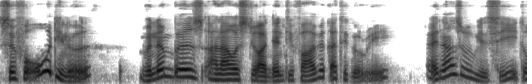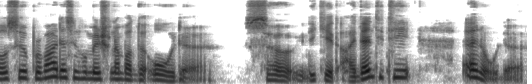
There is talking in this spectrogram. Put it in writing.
So for ordinal, the numbers allow us to identify the category, and as we will see, it also provides us information about the order. So indicate identity and order.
